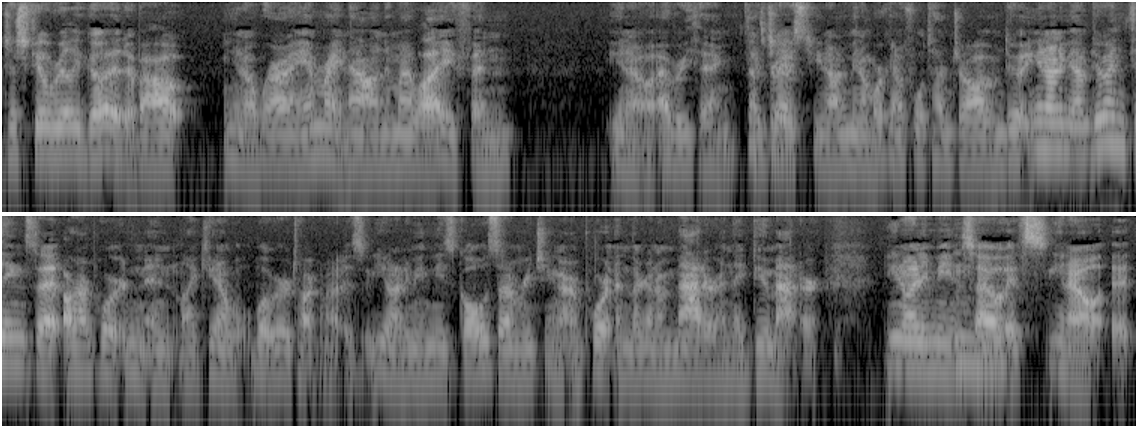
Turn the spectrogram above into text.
just feel really good about you know where I am right now and in my life and you know everything. That's I great. just you know what I mean. I'm working a full time job. I'm doing you know what I mean. I'm doing things that are important and like you know what we were talking about is you know what I mean. These goals that I'm reaching are important and they're gonna matter and they do matter. You know what I mean? So Mhm. it's you know it.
